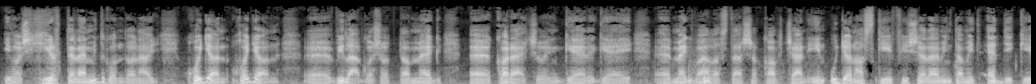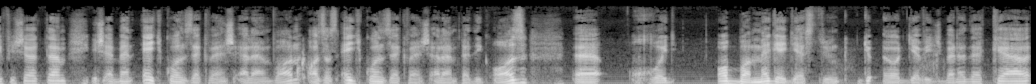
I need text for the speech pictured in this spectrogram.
Én most hirtelen mit gondolná, hogy hogyan, hogyan világosodtam meg Karácsony Gergely megválasztása kapcsán. Én ugyanazt képviselem, mint amit eddig képviseltem, és ebben egy konzekvens elem van, azaz egy konzekvens elem pedig az, hogy abban megegyeztünk Györgyevics Benedekkel,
